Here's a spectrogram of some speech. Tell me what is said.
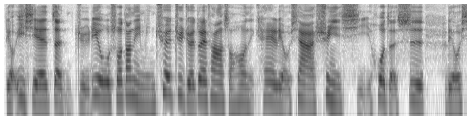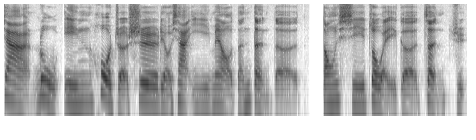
留一些证据，例如说，当你明确拒绝对方的时候，你可以留下讯息，或者是留下录音，或者是留下 email 等等的东西作为一个证据。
